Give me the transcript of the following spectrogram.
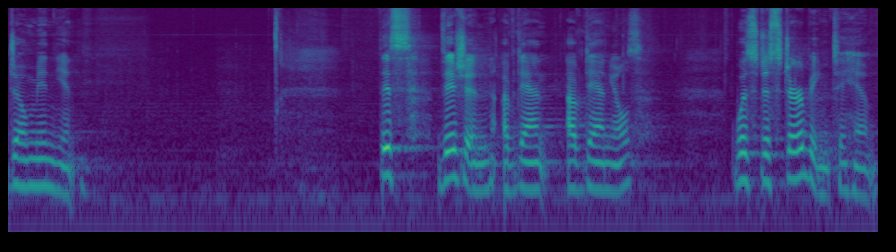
dominion. This vision of, Dan, of Daniel's was disturbing to him.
